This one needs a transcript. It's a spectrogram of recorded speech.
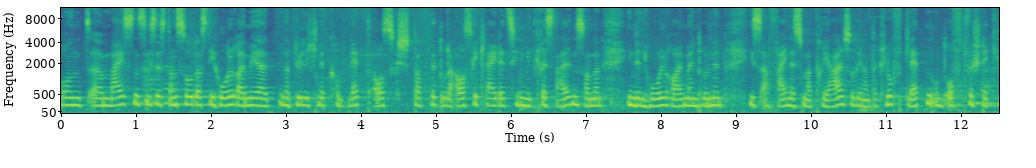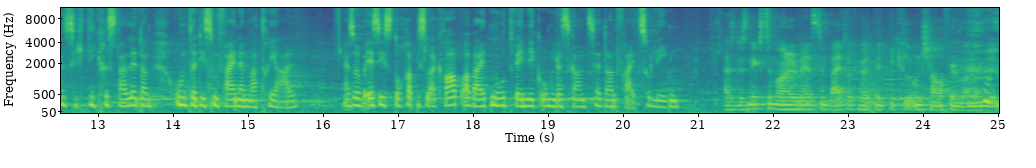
und äh, meistens ist es dann so, dass die Hohlräume ja natürlich nicht komplett ausgestattet oder ausgekleidet sind mit Kristallen, sondern in den Hohlräumen drinnen ist ein feines Material, sogenannter Kluftletten, und oft verstecken sich die Kristalle dann unter diesem feinen Material. Also es ist doch ein bisschen eine Grabarbeit notwendig, um das Ganze dann freizulegen. Also das nächste Mal, wer jetzt den Beitrag hört, mit Pickel und Schaufeln wandern gehen.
